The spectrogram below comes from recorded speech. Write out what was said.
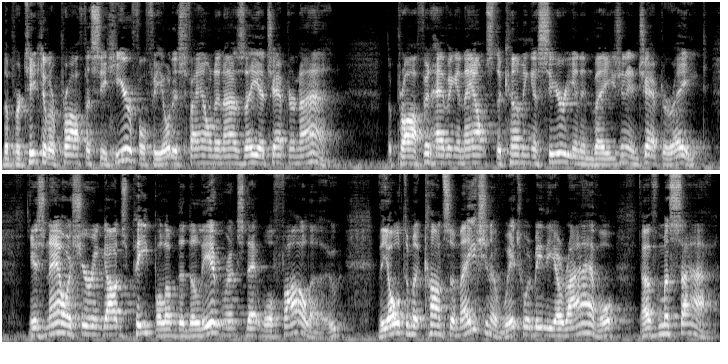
The particular prophecy here fulfilled is found in Isaiah chapter 9. The prophet, having announced the coming Assyrian invasion in chapter 8, is now assuring God's people of the deliverance that will follow, the ultimate consummation of which would be the arrival of Messiah.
